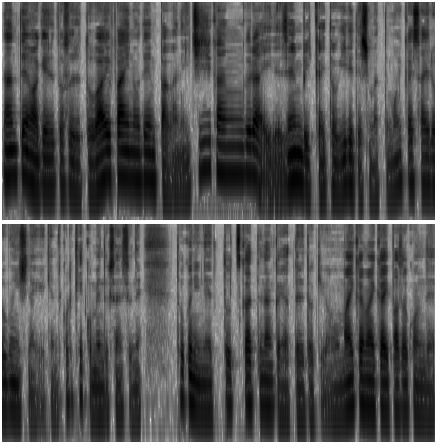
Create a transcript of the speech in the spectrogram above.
難点を挙げるとすると w i f i の電波がね1時間ぐらいで全部一回途切れてしまってもう一回再ログインしなきゃいけない。これ結構めんどくさいんですよね。特にネット使って何かやってる時はもう毎回毎回パソコンで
